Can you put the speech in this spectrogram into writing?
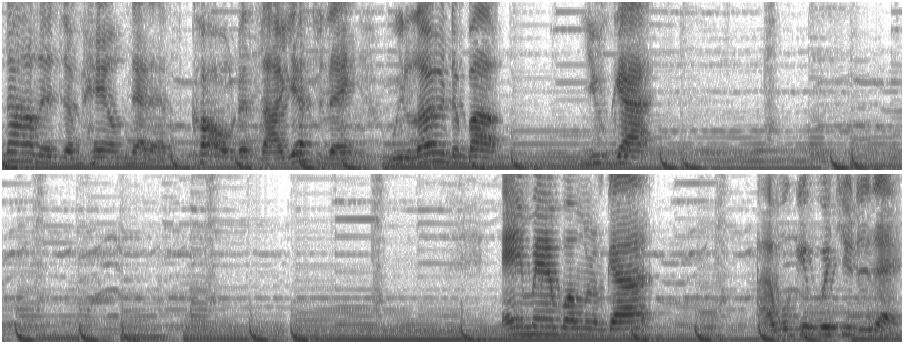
knowledge of Him that has called us. Now, yesterday we learned about you've got Amen, woman of God. I will get with you today.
